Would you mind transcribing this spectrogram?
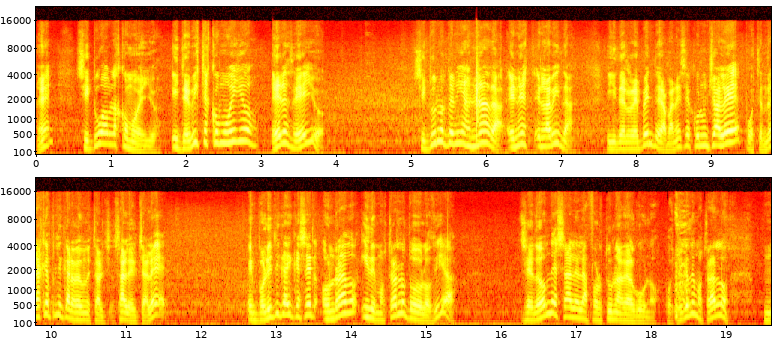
¿eh? si tú hablas como ellos y te vistes como ellos, eres de ellos. Si tú no tenías nada en, en la vida y de repente amaneces con un chalet, pues tendrás que explicar de dónde está el sale el chalet. En política hay que ser honrado y demostrarlo todos los días. ¿De dónde sale la fortuna de algunos? Pues hay que demostrarlo. Mm,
